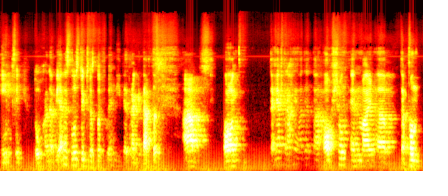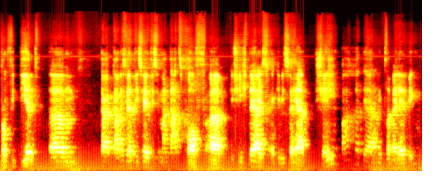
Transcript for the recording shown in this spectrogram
endlich doch. Es ist lustig, dass da vorher nie dran gedacht hat. Äh, und der Herr Strache hat ja da auch schon einmal äh, davon profitiert. Ähm, da gab es ja diese, diese Mandatskauf-Geschichte, äh, als ein gewisser Herr Schellenbacher, der mittlerweile wegen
